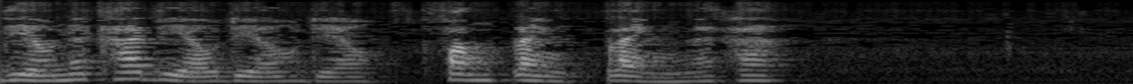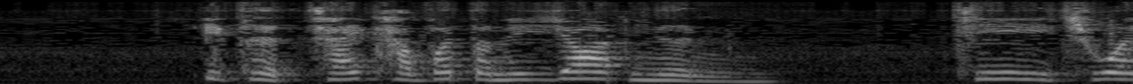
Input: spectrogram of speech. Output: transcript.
เดี๋ยวนะคะ เดี๋ยวเดี๋ยวเดี๋ยวฟังแปลงแปลงๆนะคะ อีเถิดใช้คำว่าตอนนี้ยอดเงิน ที่ช่วย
